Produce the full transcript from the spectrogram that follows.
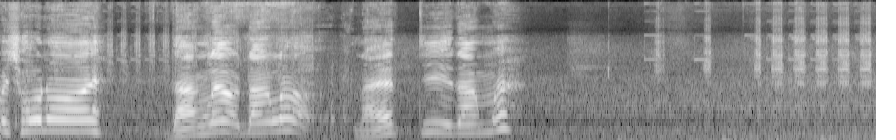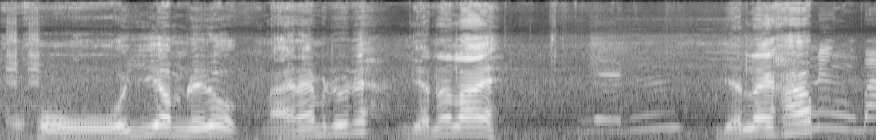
มาโชว์หน่อย ดังแล้ว ดังแล้ว ไหนจี้ดังไหม โอ้โห เยี่ยมเลยลูก ไหนไหนมาดูดิ เหรียญอะไร เหรียญ เหรียญอะไรครับหนึ่งบ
